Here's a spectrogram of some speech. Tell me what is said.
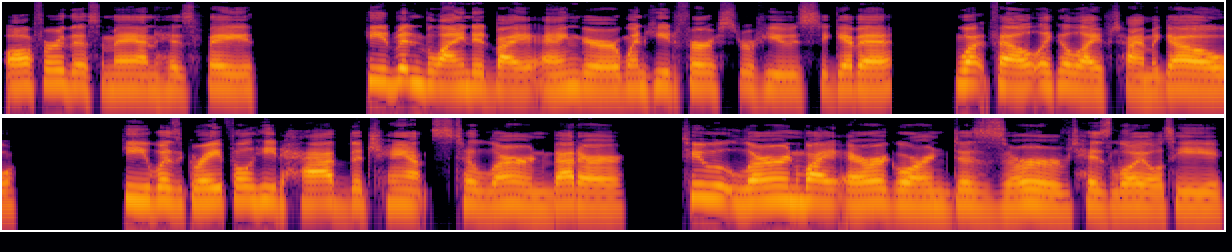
offer this man his faith? He'd been blinded by anger when he'd first refused to give it, what felt like a lifetime ago. He was grateful he'd had the chance to learn better, to learn why Aragorn deserved his loyalty,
